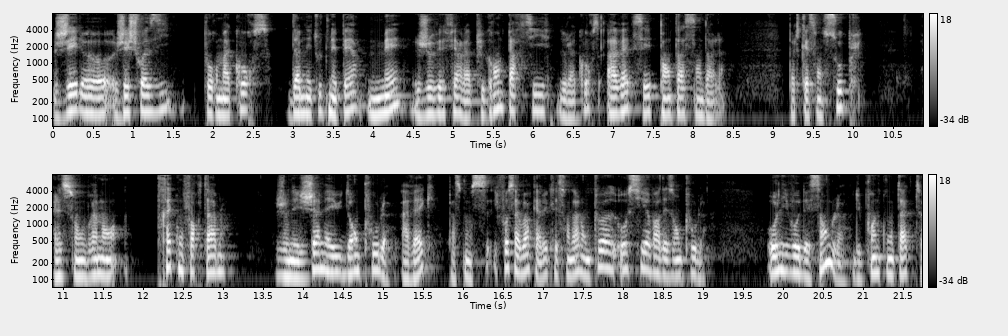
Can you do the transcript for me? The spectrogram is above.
j'ai choisi pour ma course d'amener toutes mes paires, mais je vais faire la plus grande partie de la course avec ces sandales Parce qu'elles sont souples, elles sont vraiment très confortables. Je n'ai jamais eu d'ampoule avec, parce qu'il faut savoir qu'avec les sandales, on peut aussi avoir des ampoules au niveau des sangles, du point de contact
